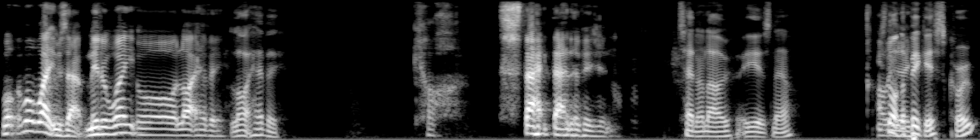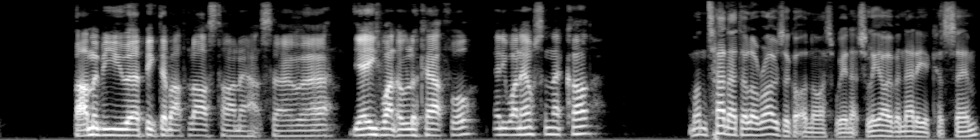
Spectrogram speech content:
What, what weight was that? Middleweight or light heavy? light heavy. God, stack that division. Ten and zero he is now. He's Oh, not yeah. the biggest crew. But I remember you uh, bigged him up last time out. So uh, yeah, he's one to look out for. Anyone else on that card? Montana De La Rosa got a nice win actually over Nadia Kassem.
